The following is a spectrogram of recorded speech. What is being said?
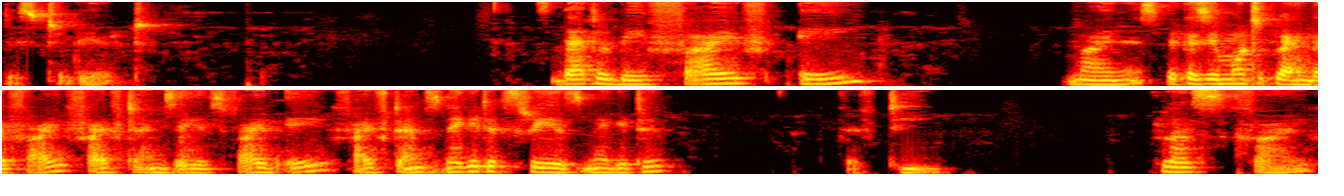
Distribute. So that will be 5a minus, because you're multiplying the 5, 5 times a is 5a, 5 times negative 3 is negative 15, plus 5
